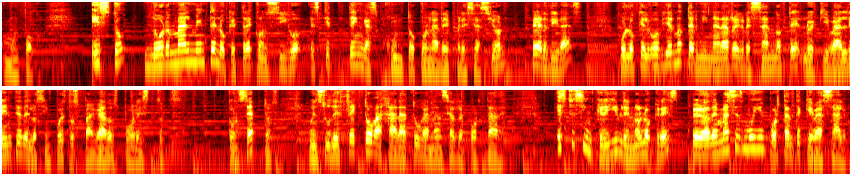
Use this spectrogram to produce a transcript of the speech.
muy poco. Esto normalmente lo que trae consigo es que tengas junto con la depreciación pérdidas, por lo que el gobierno terminará regresándote lo equivalente de los impuestos pagados por estos conceptos, o en su defecto bajará tu ganancia reportada. Esto es increíble, ¿no lo crees? Pero además es muy importante que veas algo.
